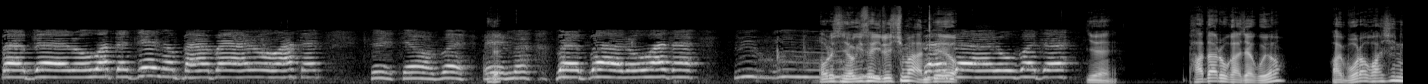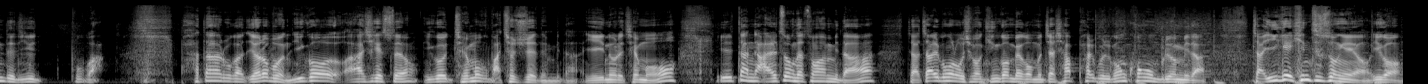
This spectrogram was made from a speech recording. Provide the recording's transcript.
베베로 와대 지금 베베로 와대 네? 베베로 베베로 와대 음, 어르신 여기서 이러시면 안 돼요 베베로 와대 예 바다로 가자고요 아 뭐라고 하시는데 이게 뭐막 바다로 가 여러분 이거 아시겠어요? 이거 제목 맞춰주셔야 됩니다. 이 노래 제목 일단 알쏭달쏭합니다. 자 짧은 걸 50원 긴 건 100원 문자 샵 #8910 콩은 무료입니다. 자 이게 힌트송이에요. 이거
